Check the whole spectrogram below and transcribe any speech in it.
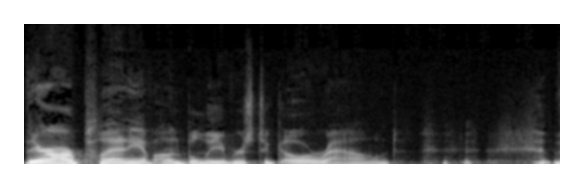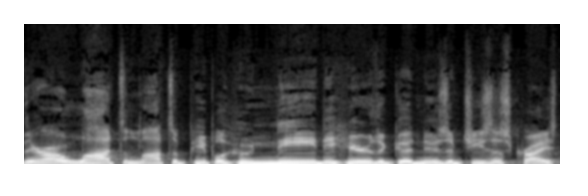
There are plenty of unbelievers to go around. There are lots and lots of people who need to hear the good news of Jesus Christ.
